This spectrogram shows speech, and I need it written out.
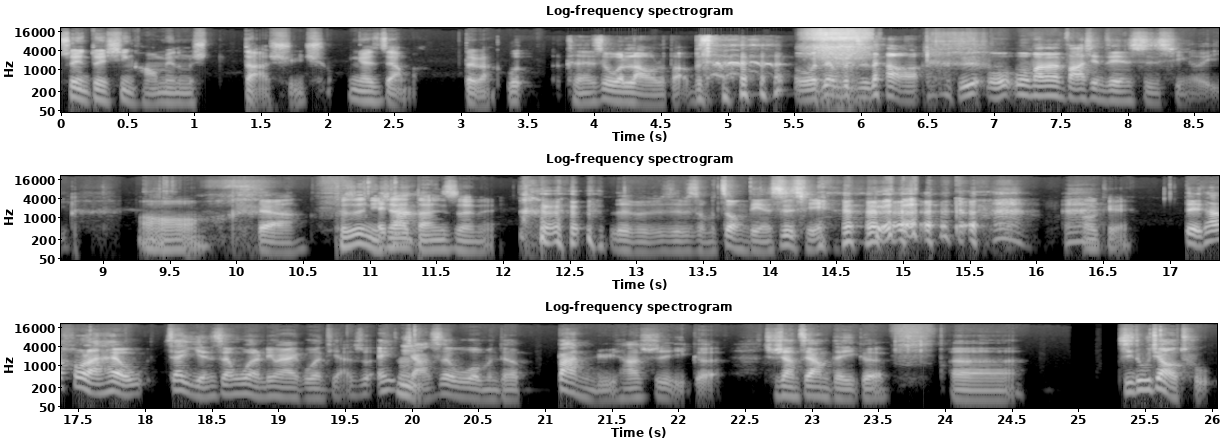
所以你对性好像没有那么大的需求，应该是这样吧？对吧？我可能是我老了吧，不是，我真的不知道啊，只是我我慢慢发现这件事情而已。哦，对啊，可是你现在单身哎、这不是不是什么重点事情。OK，对他后来还有再延伸问另外一个问题啊，就说：哎，嗯。假设我们的伴侣他是一个就像这样的一个呃基督教徒，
